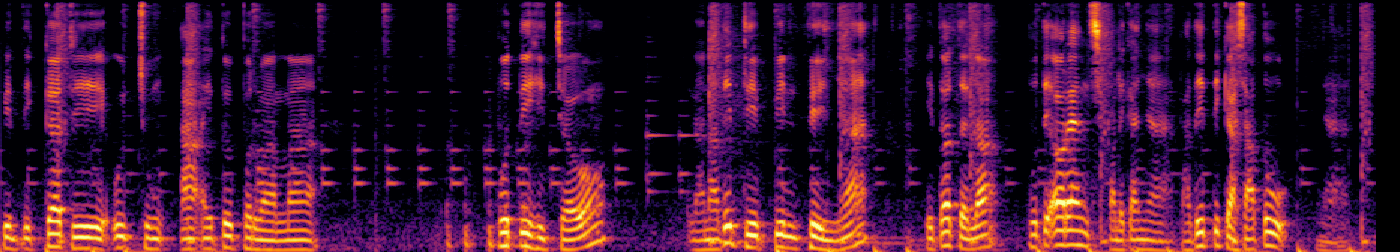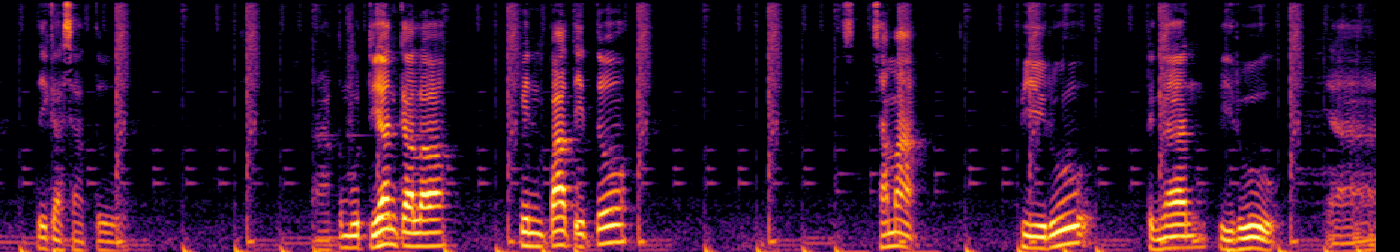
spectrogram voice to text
pin 3 di ujung A itu berwarna putih hijau. Nah nanti di pin B nya itu adalah putih orange kebalikannya berarti 31 ya 31 nah kemudian kalau pin 4 itu sama. Biru dengan biru. Ya.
